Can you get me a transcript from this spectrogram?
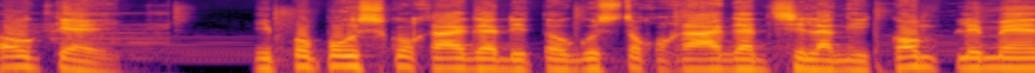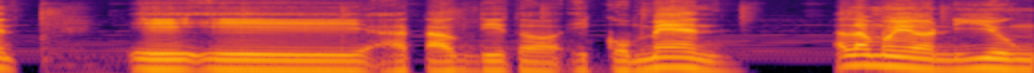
Okay. Ipopost ko kagad dito. Gusto ko kagad silang i-compliment, i, i ah, tawag dito, i-commend. Alam mo yon yung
